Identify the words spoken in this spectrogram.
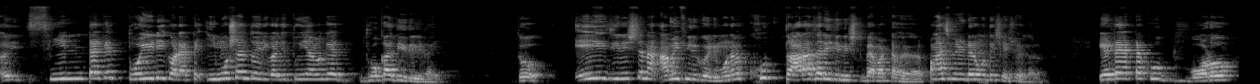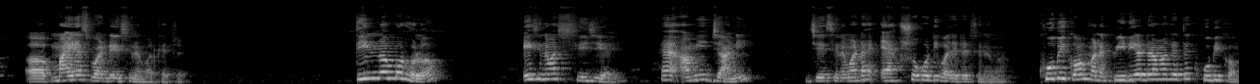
ওই সিনটাকে তৈরি করা, একটা ইমোশন তৈরি করা যে তুই আমাকে ধোকা দিয়ে দিলি ভাই। তো এই জিনিসটা না আমি ফিল করিনি, মনে হয় খুব তাড়াতাড়ি জিনিস ব্যাপারটা হয়ে গেল, পাঁচ মিনিটের মধ্যে শেষ হয়ে গেল। এটা একটা খুব বড় মাইনাস পয়েন্ট এই সিনেমার ক্ষেত্রে। তিন নম্বর হলো, এই সিনেমার সিজিআই হ্যাঁ আমি জানি যে সিনেমাটা একশো কোটি বাজেটের সিনেমা খুবই কম মানে পিরিয়ড ড্রামার ক্ষেত্রে খুবই কম।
